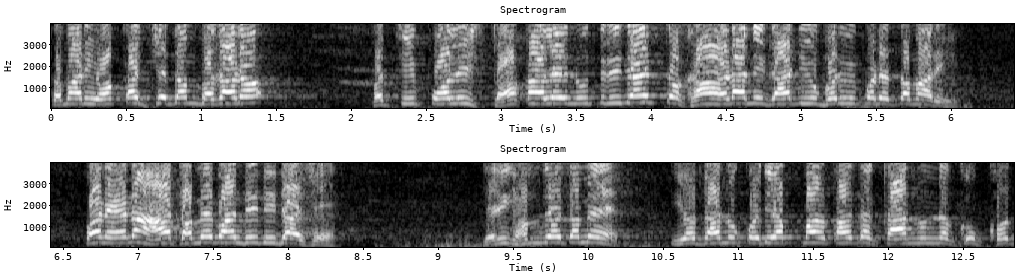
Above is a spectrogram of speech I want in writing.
તમારી ઓકાત છે, તમે ભગાડો. પચીસ પોલીસ ધોકા લઈને ઉતરી જાય ને તો ખાડાની ગાડીઓ ભરવી પડે તમારી. પણ એના હાથ અમે બાંધી દીધા છે. જરીક સમજો તમે, યોદ્ધાનું કોઈ અપમાન કારણ કે કાનૂનને ખુદ,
